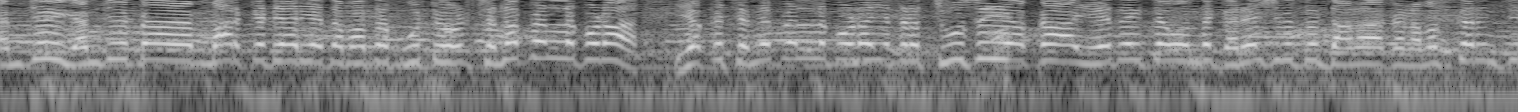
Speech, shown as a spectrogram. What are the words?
ఎంజీ ఎంజీ మార్కెట్ ఏరియా అయితే మాత్రం పూర్తిగా చిన్నపిల్లలు కూడా ఈ యొక్క చిన్నపిల్లలు కూడా ఇక్కడ చూసి ఈ యొక్క ఏదైతే ఉందో గణేష్ విగ్రహం దాని అక్కడ నమస్కరించి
